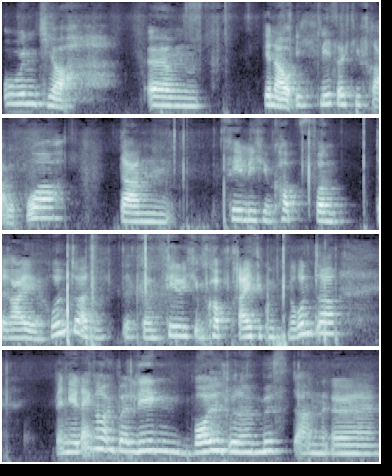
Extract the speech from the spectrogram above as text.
Und ja, ähm, genau, ich lese euch die Frage vor. Dann zähle ich im Kopf von drei runter. Also dann zähle ich im Kopf drei Sekunden runter. Wenn ihr länger überlegen wollt oder müsst, dann äh,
